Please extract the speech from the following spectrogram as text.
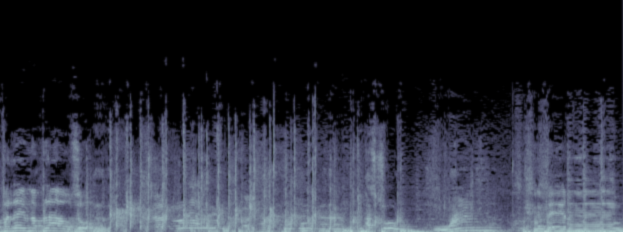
Farei un applauso. A solo. Per-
